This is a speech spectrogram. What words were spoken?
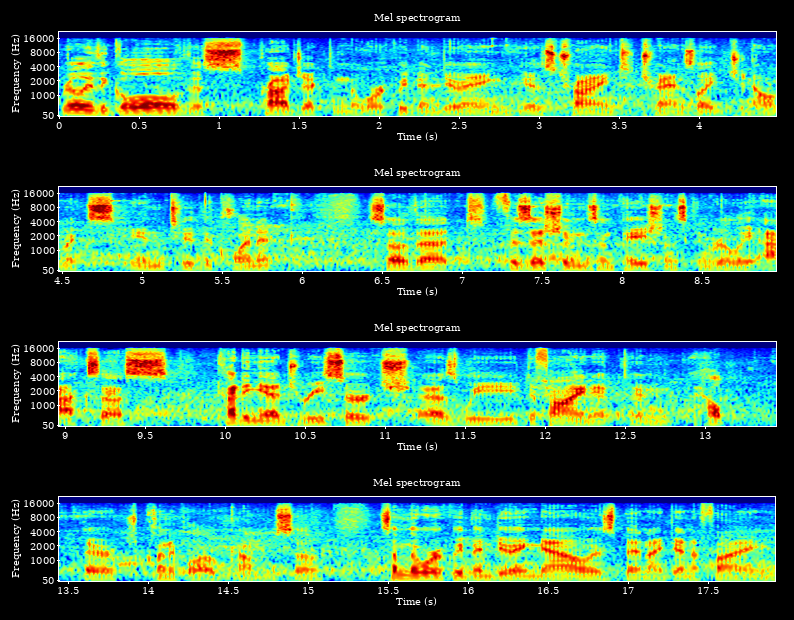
really, the goal of this project and the work we've been doing is trying to translate genomics into the clinic so that physicians and patients can really access cutting edge research as we define it and help their clinical outcomes. So some of the work we've been doing now has been identifying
